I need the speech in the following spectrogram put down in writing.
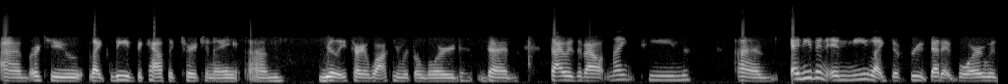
um, or to like leave the Catholic Church and I um, really started walking with the Lord then. So I was about 19. Um, and even in me, like the fruit that it bore was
